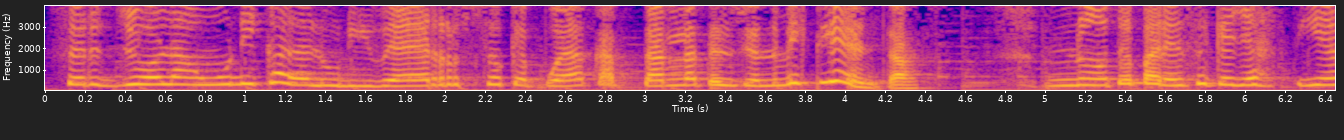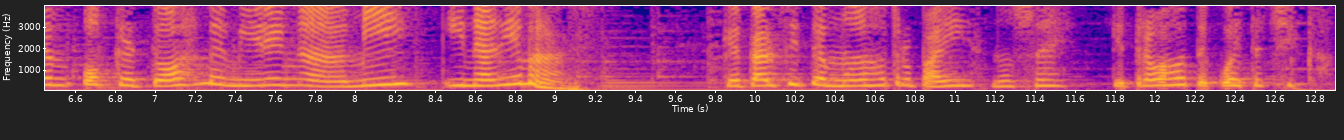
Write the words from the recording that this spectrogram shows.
ser yo la única del universo que pueda captar la atención de mis clientas? ¿No te parece que ya es tiempo que todas me miren a mí y nadie más? ¿Qué tal si te mudas a otro país? No sé. ¿Qué trabajo te cuesta, chica?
